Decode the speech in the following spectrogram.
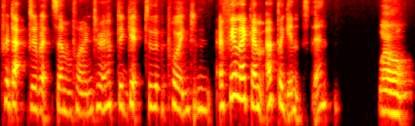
productive at some point or I have to get to the point. And I feel like I'm up against that. Well,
